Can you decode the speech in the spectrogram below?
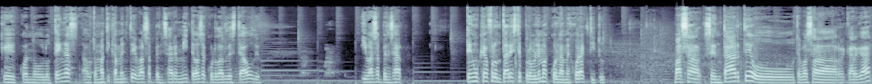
que cuando lo tengas automáticamente vas a pensar en mí, te vas a acordar de este audio. Y vas a pensar, tengo que afrontar este problema con la mejor actitud vas a sentarte o te vas a recargar,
